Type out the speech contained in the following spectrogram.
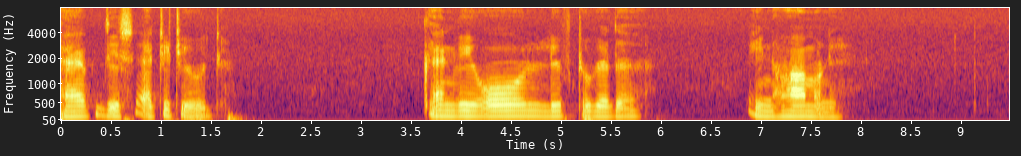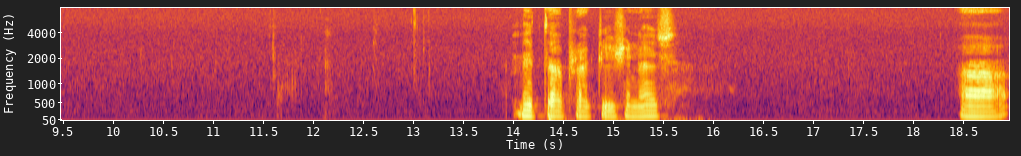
have this attitude can we all live together in harmony. Metta practitioners are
